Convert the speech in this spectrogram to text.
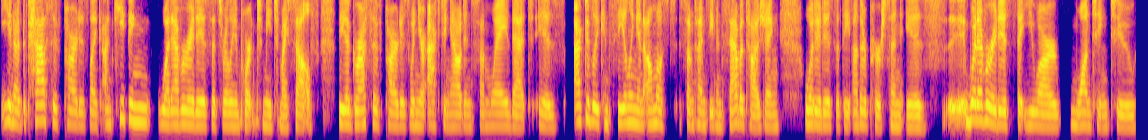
you know the passive part is like i'm keeping whatever it is that's really important to me to myself. The aggressive part is when you're acting out in some way that is actively concealing and almost sometimes even sabotaging what it is that the other person is eh, whatever it is that you are wanting to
